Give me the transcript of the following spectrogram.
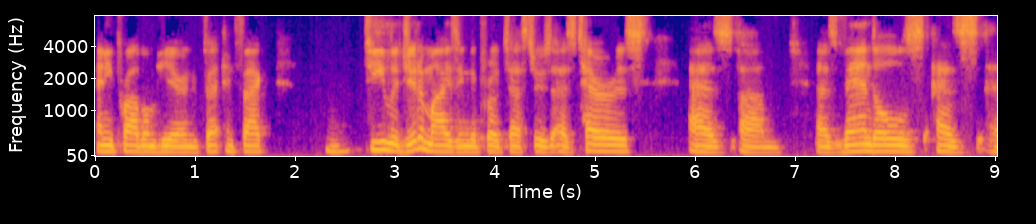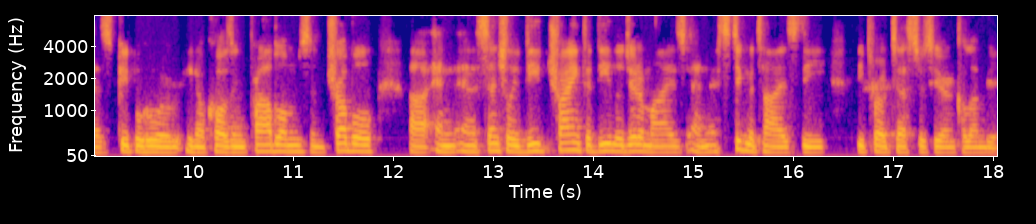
any problem here. Fa- in fact, delegitimizing the protesters as terrorists, as um, as vandals, as as people who are you know causing problems and trouble, uh, and and essentially de- trying to delegitimize and stigmatize the the protesters here in Colombia.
